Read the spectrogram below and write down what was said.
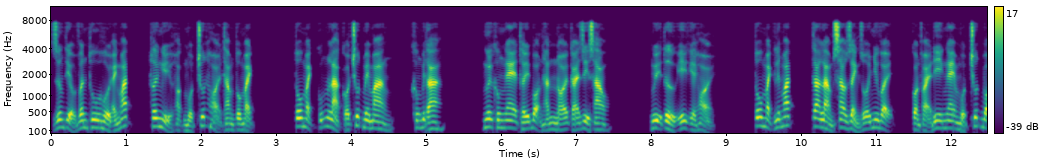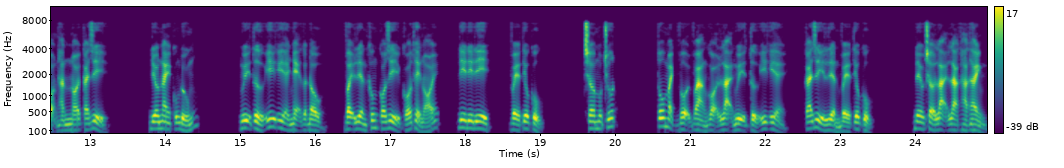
Dương tiểu vân thu hồi ánh mắt, hơi nghỉ hoặc một chút hỏi thăm tô mạch. Tô mạch cũng là có chút mê mang, không biết ta ngươi không nghe thấy bọn hắn nói cái gì sao? Ngụy tử y thì hỏi. Tô mạch liếc mắt, ta làm sao rảnh rỗi như vậy, còn phải đi nghe một chút bọn hắn nói cái gì? Điều này cũng đúng. Ngụy tử y y nhẹ gật đầu, vậy liền không có gì có thể nói, đi đi đi, về tiêu cục. Chờ một chút. Tô mạch vội vàng gọi lại ngụy tử y y cái gì liền về tiêu cục? Đều trở lại lạc hà thành,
